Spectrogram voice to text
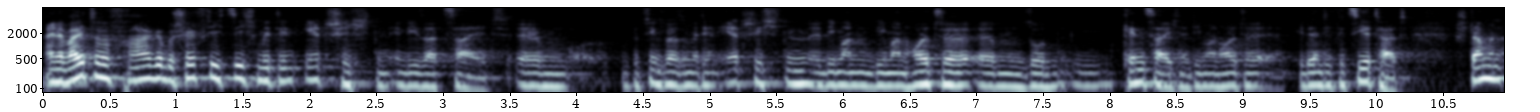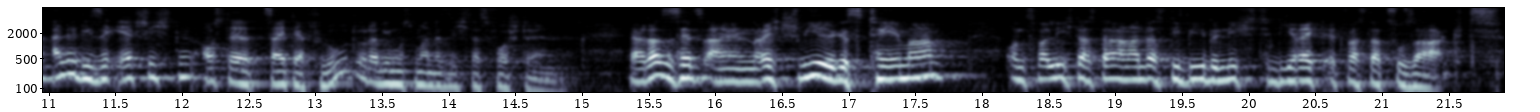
Eine weitere Frage beschäftigt sich mit den Erdschichten in dieser Zeit. Ähm, beziehungsweise mit den Erdschichten, äh, die man, die man heute ähm, so kennzeichnet, die man heute identifiziert hat. Stammen alle diese Erdschichten aus der Zeit der Flut oder wie muss man sich das vorstellen? Ja, das ist jetzt ein recht schwieriges Thema. Und zwar liegt das daran, dass die Bibel nicht direkt etwas dazu sagt.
